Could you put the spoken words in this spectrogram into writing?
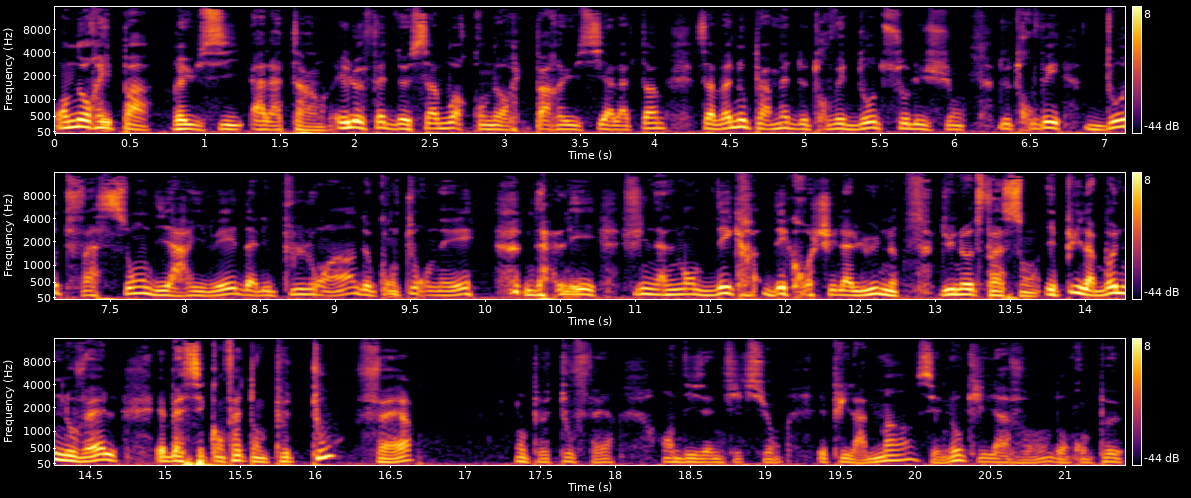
on n'aurait pas réussi à l'atteindre. Et le fait de savoir qu'on n'aurait pas réussi à l'atteindre, ça va nous permettre de trouver d'autres solutions de trouver d'autres façons d'y arriver, d'aller plus loin, de contourner, d'aller finalement décrocher la Lune d'une autre façon. Et puis la bonne nouvelle, eh ben, c'est qu'en fait on peut tout faire on peut tout faire en design fiction. Et puis la main, c'est nous qui l'avons, donc on peut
